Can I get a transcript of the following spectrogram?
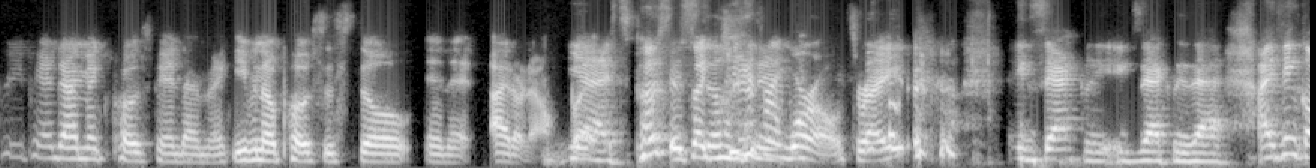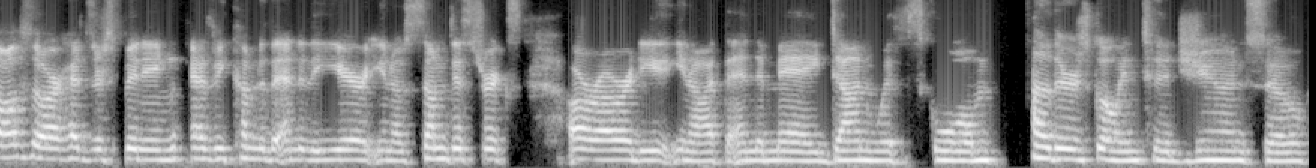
pre-pandemic, post-pandemic, even though post is still in it. I don't know. yeah, it's post. It's like two different it. worlds, right? exactly, exactly that. I think also our heads are spinning as we come to the end of the year. You know, some districts are already, you know, at the end of May done with school others go into June. So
